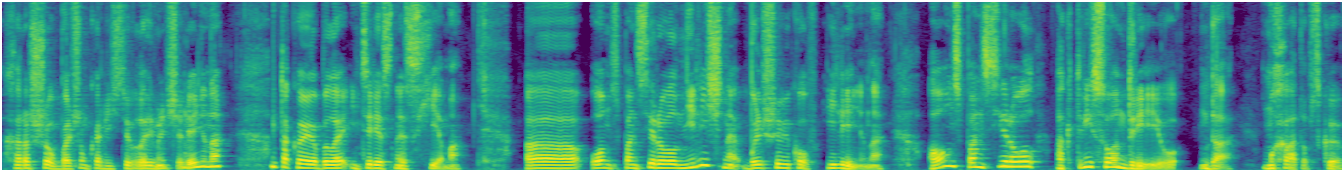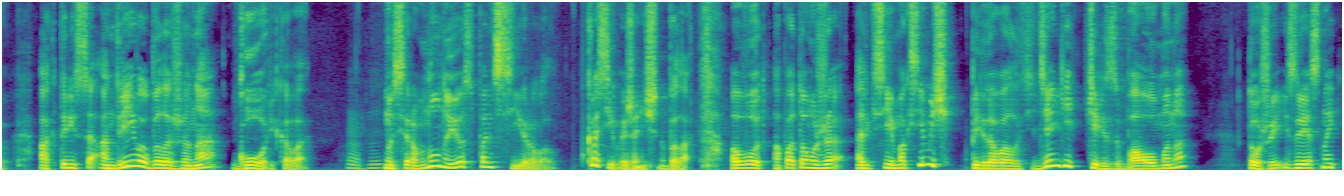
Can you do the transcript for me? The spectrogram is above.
хорошо в большом количестве Владимира Ильича Ленина. Ну, такая была интересная схема. А, он спонсировал не лично большевиков и Ленина, а он спонсировал актрису Андрееву, да, Махатовскую. Актриса Андреева была жена Горького, но все равно он ее спонсировал красивая женщина была. Вот. А потом уже Алексей Максимович передавал эти деньги через Баумана, тоже известный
